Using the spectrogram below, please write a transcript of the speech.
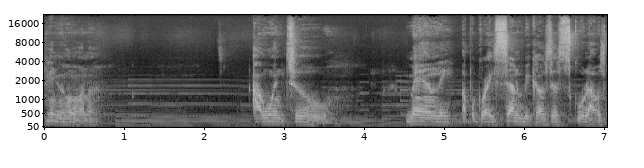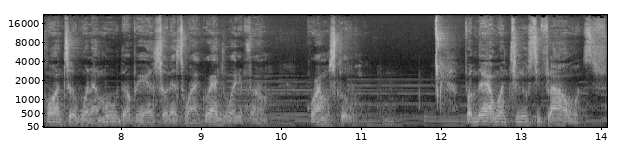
Henry Horner. I went to Manley Upper Grade Center because that's the school I was going to when I moved up here, and so that's where I graduated from grammar school. From there, I went to Lucy Flowers.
